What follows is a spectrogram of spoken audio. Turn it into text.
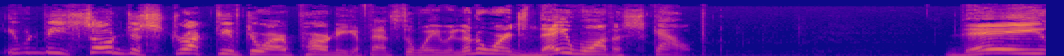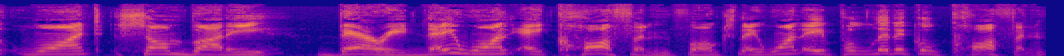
It would be so destructive to our party if that's the way. In other words, they want a scalp. They want somebody buried. They want a coffin, folks. They want a political coffin.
